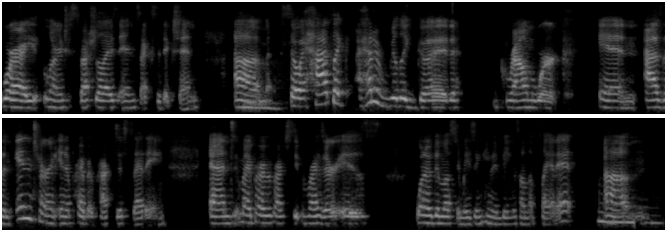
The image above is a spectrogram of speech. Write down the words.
where I learned to specialize in sex addiction. Um, mm. So I had like I had a really good groundwork in as an intern in a private practice setting, and my private practice supervisor is one of the most amazing human beings on the planet. Mm. Um,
